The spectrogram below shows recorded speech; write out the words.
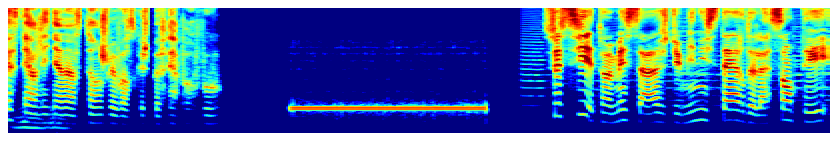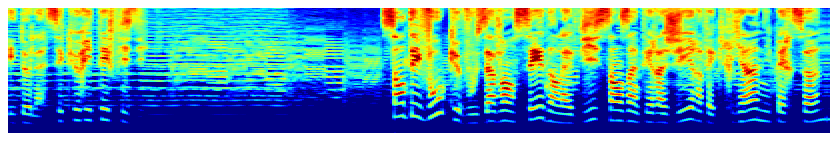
Restez en ligne un instant, je vais voir ce que je peux faire pour vous. Ceci est un message du ministère de la Santé et de la Sécurité physique. Sentez-vous que vous avancez dans la vie sans interagir avec rien ni personne?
